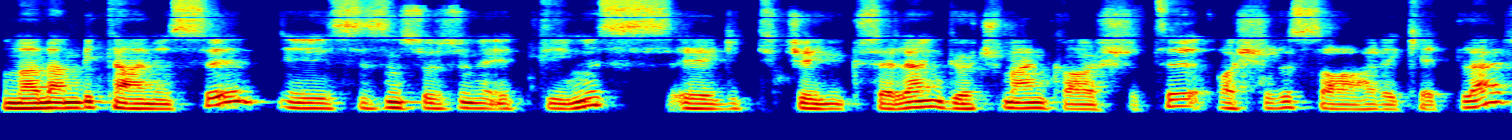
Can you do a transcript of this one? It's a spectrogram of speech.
Bunlardan bir tanesi e, sizin sözünü ettiğiniz e, gittikçe yükselen göçmen karşıtı aşırı sağ hareketler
